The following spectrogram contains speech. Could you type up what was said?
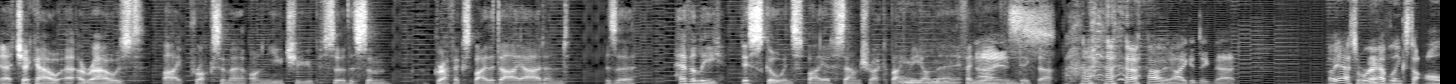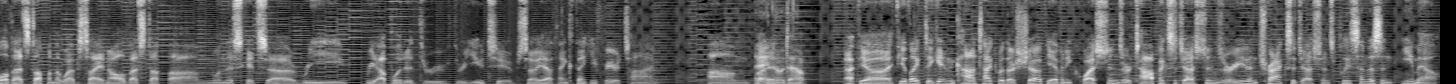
uh, check out uh, Aroused by Proxima on YouTube. So there's some graphics by the Dyad, and there's a heavily disco-inspired soundtrack by me on there. If anyone can dig that. I could dig that. Oh yeah, so we're gonna have links to all of that stuff on the website and all of that stuff um, when this gets uh, re re uploaded through through YouTube. So yeah, thank thank you for your time. Um, but Hey, no doubt. if you uh, if you'd like to get in contact with our show, if you have any questions or topic suggestions or even track suggestions, please send us an email.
